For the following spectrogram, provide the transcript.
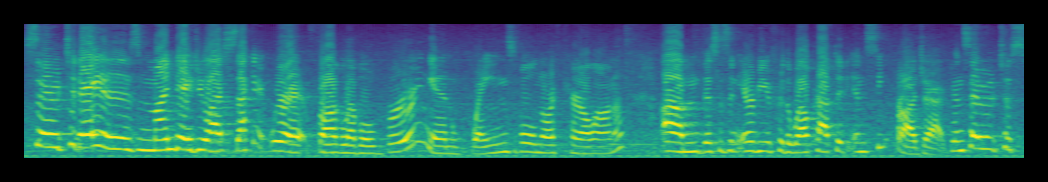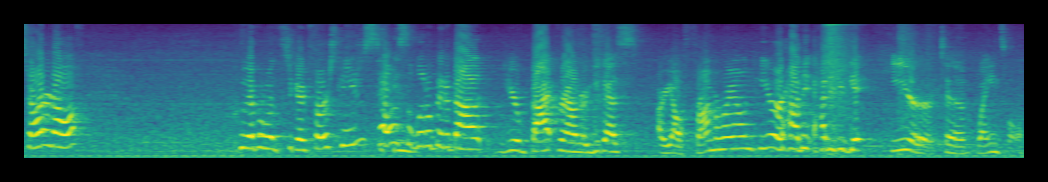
So today is Monday, July 2nd. We're at Frog Level Brewing in Waynesville, North Carolina. Um, this is an interview for the Well Crafted NC project. And so to start off, whoever wants to go first, can you just tell us a little bit about your background? Are you guys, are y'all from around here? Or how did, how did you get here to Waynesville?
